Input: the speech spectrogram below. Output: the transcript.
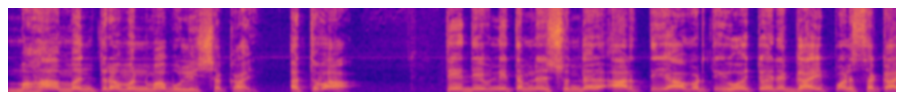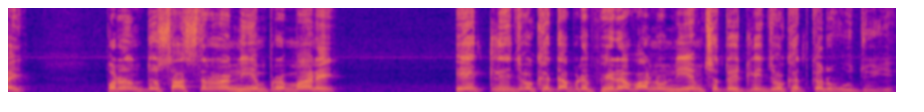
મહામંત્ર મનમાં બોલી શકાય. અથવા તે દેવની તમને સુંદર આરતી આવડતી હોય તો એને ગાઈ પણ શકાય. પરંતુ શાસ્ત્રના નિયમ પ્રમાણે એટલી જ વખત આપણે ફેરવવાનો નિયમ છે તો એટલી જ વખત કરવું જોઈએ.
